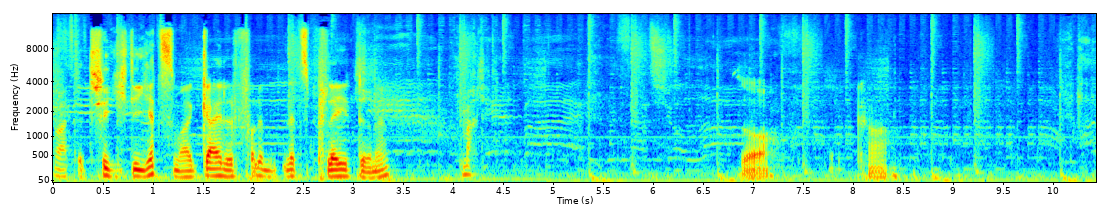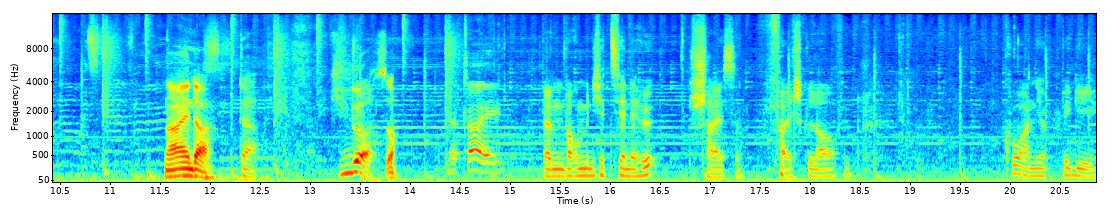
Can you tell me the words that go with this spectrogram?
Warte, Jetzt schicke ich dir jetzt mal geil voll im Let's Play drinne. mach. So. Okay. Nein, da. Da. Da. So. Datei. Ähm, warum bin ich jetzt hier in der Höhe? Scheiße. Falsch gelaufen. Korn JPG.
